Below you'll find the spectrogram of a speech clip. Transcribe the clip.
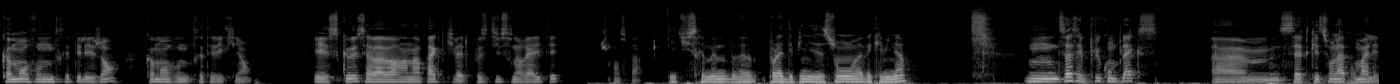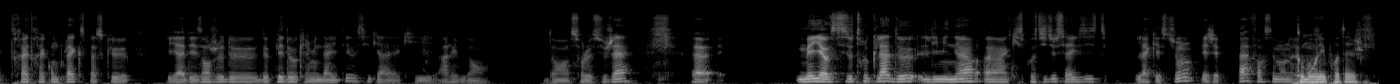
comment vont nous traiter les gens? Comment vont nous traiter les clients? Et est-ce que ça va avoir un impact qui va être positif sur nos réalités? Je pense pas. Et tu serais même euh, pour la dépénalisation avec les mineurs? Mmh, ça, c'est plus complexe. Euh, cette question-là, pour moi, elle est très très complexe parce que il y a des enjeux de, de pédocriminalité aussi qui, qui arrivent dans, dans, sur le sujet. Euh, mais il y a aussi ce truc-là de les mineurs euh, qui se prostituent, ça existe. La question, et j'ai pas forcément de Comment on réponse. les protège?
